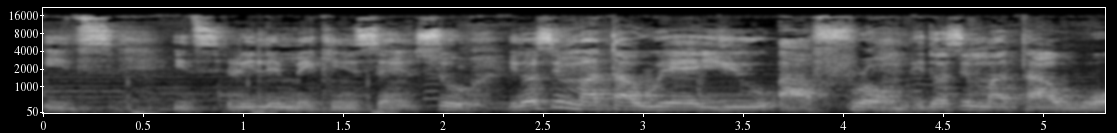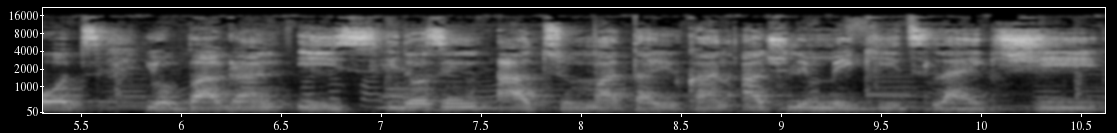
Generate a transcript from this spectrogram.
it's it's really making sense. So it doesn't matter where you are from. It doesn't matter what your background is. It doesn't have to matter. You can actually make it like she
